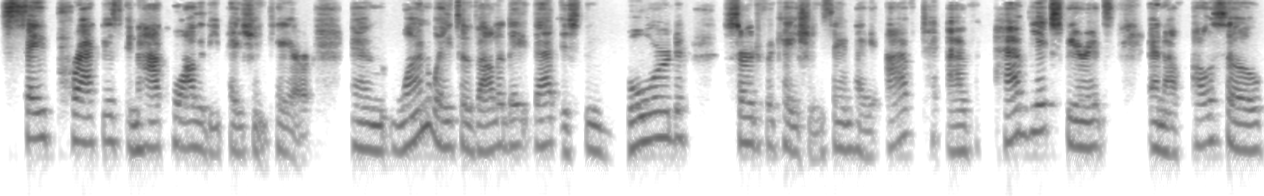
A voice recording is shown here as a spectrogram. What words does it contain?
safe practice and high quality patient care. And one way to validate that is through board certification, saying, hey, I've, t- I've have the experience and I've also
